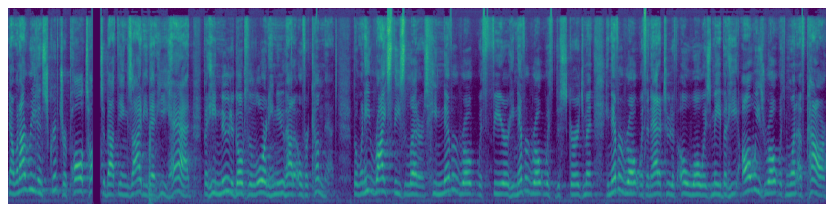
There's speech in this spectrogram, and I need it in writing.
Now, when I read in scripture, Paul talks about the anxiety that he had, but he knew to go to the Lord he knew how to overcome that. But when he writes these letters, he never wrote with fear. He never wrote with discouragement. He never wrote with an attitude of, oh, woe is me. But he always wrote with one of power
